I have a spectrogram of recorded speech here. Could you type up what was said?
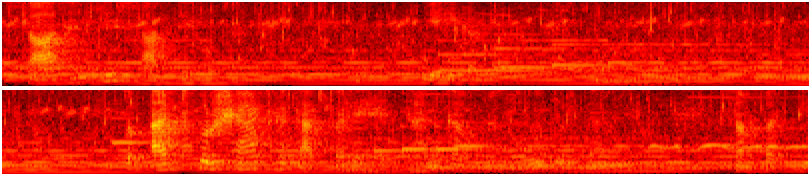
साधन ही साध्य हो जाते। यही गड़बड़ तो अर्थ पुरुषार्थ का तात्पर्य है, धन का होना संपत्ति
